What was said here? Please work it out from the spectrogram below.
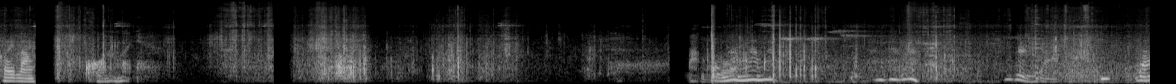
ค่อยล้างค้อนใหม่ปากของงามงามงามงามงามหนังดาดา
